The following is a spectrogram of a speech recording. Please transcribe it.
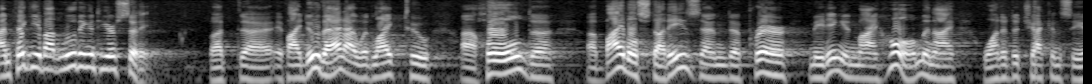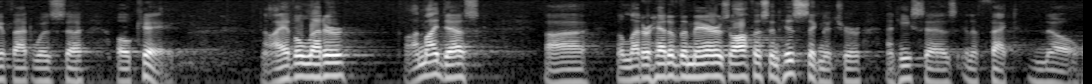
I'm thinking about moving into your city, but uh, if I do that, I would like to uh, hold uh, uh, Bible studies and a prayer meeting in my home, and I wanted to check and see if that was okay. Now, I have a letter on my desk, the letterhead of the mayor's office and his signature, and he says, in effect, no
